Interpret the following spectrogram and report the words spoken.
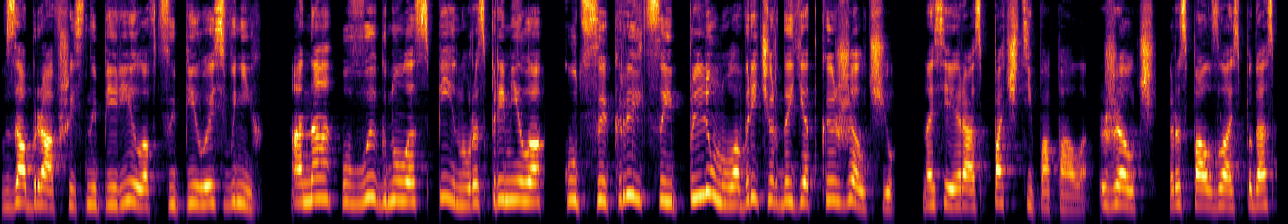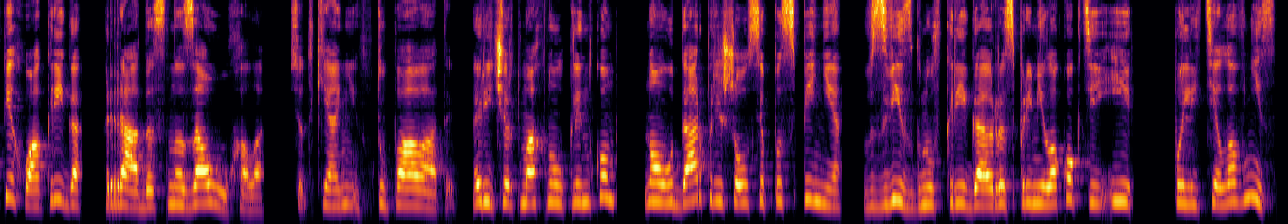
взобравшись на перила, вцепилась в них. Она выгнула спину, распрямила куцы крыльца и плюнула в Ричарда едкой желчью. На сей раз почти попала. Желчь расползлась по доспеху, а Крига радостно заухала. Все-таки они туповаты. Ричард махнул клинком, но удар пришелся по спине. Взвизгнув, Крига распрямила когти и полетела вниз.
